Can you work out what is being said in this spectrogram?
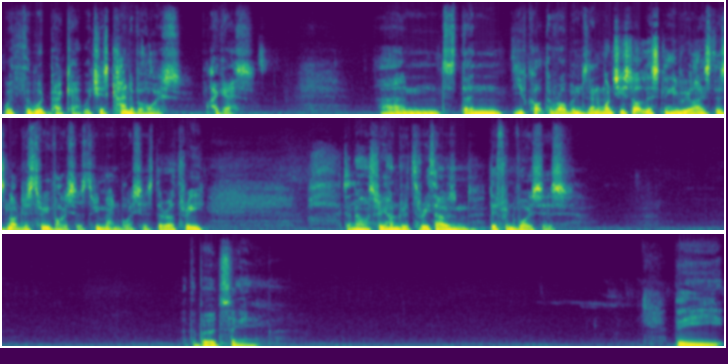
with the woodpecker, which is kind of a voice, I guess. And then you've got the robins. And once you start listening, you realize there's not just three voices, three men voices. There are three, I don't know, 300, 3,000 different voices. The birds singing. The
